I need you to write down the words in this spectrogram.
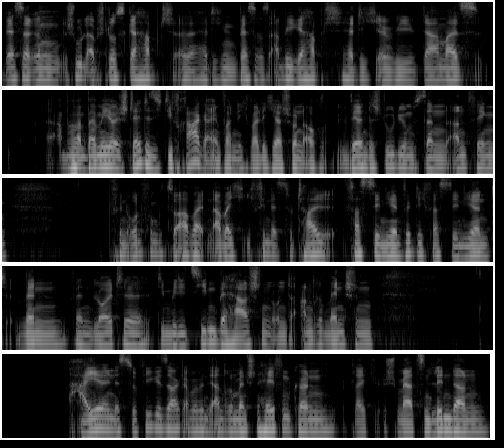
besseren Schulabschluss gehabt, äh, hätte ich ein besseres Abi gehabt, hätte ich irgendwie damals. Aber bei mir stellte sich die Frage einfach nicht, weil ich ja schon auch während des Studiums dann anfing, für den Rundfunk zu arbeiten. Aber ich, ich finde es total faszinierend, wirklich faszinierend, wenn, wenn Leute die Medizin beherrschen und andere Menschen heilen ist zu viel gesagt, aber wenn sie anderen Menschen helfen können, vielleicht Schmerzen lindern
